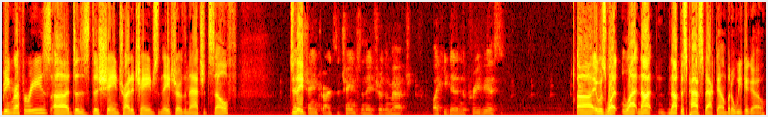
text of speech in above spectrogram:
being referees. Uh, does does Shane try to change the nature of the match itself? Do And they? Shane tries to change the nature of the match, like he did in the previous. Uh, it was what la- not not this past SmackDown, but a week ago.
